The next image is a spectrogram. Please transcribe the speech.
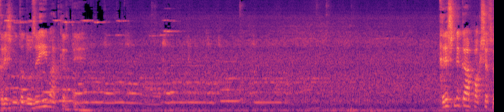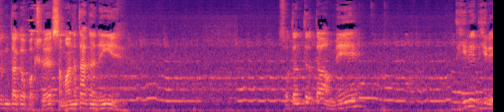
कृष्ण तो दूसरी ही बात करते हैं। कृष्ण का पक्ष, स्वतंत्रता का पक्ष है, समानता का नहीं है। स्वतंत्रता में धीरे धीरे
